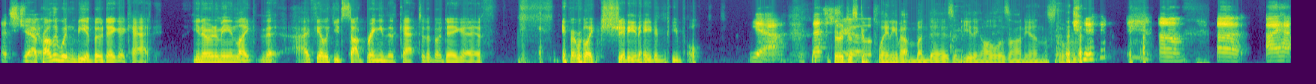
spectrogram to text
That's true. Yeah, probably wouldn't be a bodega cat. You know what I mean? Like that. I feel like you'd stop bringing the cat to the bodega if if it were like shitty and hated people. Yeah, that's They're true. just complaining about Mondays and eating all the lasagna in the store. um uh i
